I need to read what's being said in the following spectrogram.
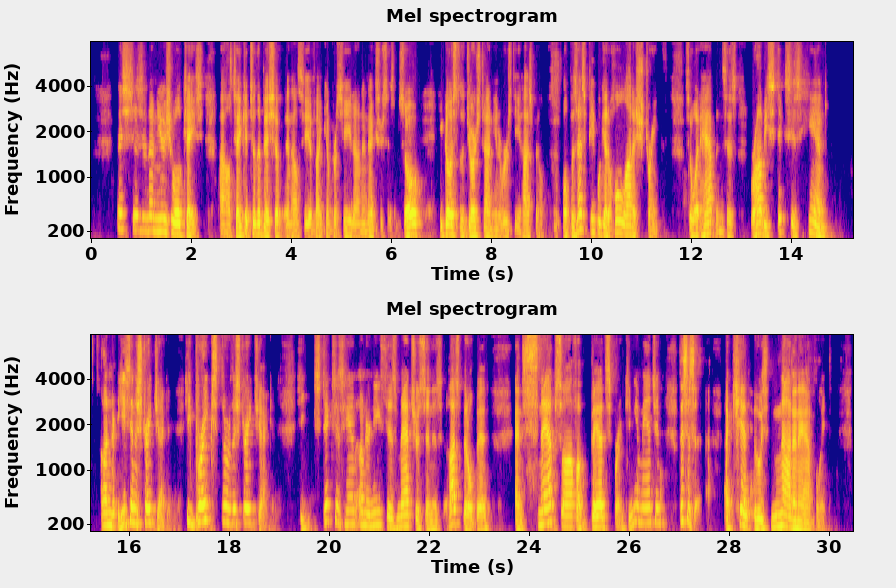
this is an unusual case. I'll take it to the bishop and I'll see if I can proceed on an exorcism. So he goes to the Georgetown University Hospital. Well, possessed people get a whole lot of strength. So what happens is Robbie sticks his hand under he's in a straitjacket. He breaks through the straitjacket. He sticks his hand underneath his mattress in his hospital bed and snaps off a bed spring. Can you imagine? This is a kid who's not an athlete.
